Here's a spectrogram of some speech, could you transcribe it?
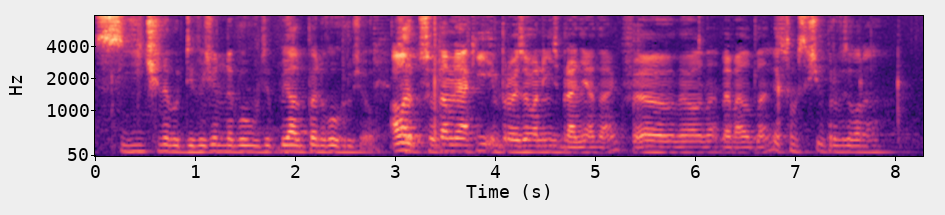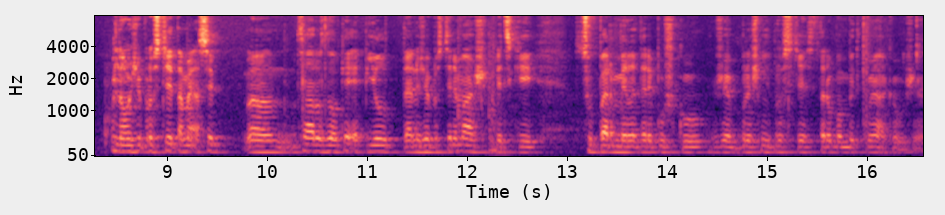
Siege nebo Division nebo udělat úplně novou hru, že jo. Ale Jsou, jsou tam nějaký improvizovaný zbraně a tak v, eh, ve, Wild- ve Wildlands? jak to myslíš improvizované? No, že prostě tam je asi uh, docela dost velký appeal ten, že prostě nemáš vždycky super military pušku, že budeš mít prostě starou bombitku nějakou, že jo,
